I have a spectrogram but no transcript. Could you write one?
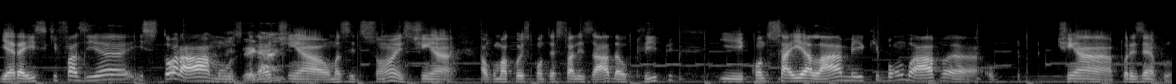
e era isso que fazia estourar a música, né? verdade. Tinha umas edições, tinha alguma coisa contextualizada ao clipe e quando saía lá meio que bombava. Tinha, por exemplo,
